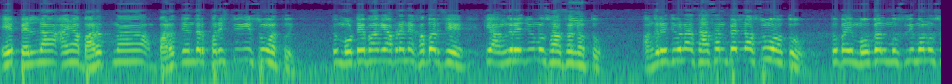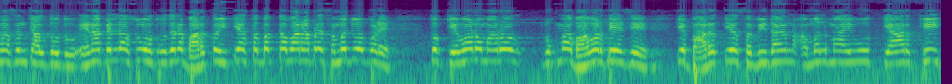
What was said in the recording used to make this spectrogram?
એ પહેલા અહીંયા ભારતના, ભારતની અંદર પરિસ્થિતિ શું હતી? તો મોટે ભાગે આપણને ખબર છે કે અંગ્રેજોનું શાસન હતું. અંગ્રેજોના શાસન પહેલા શું હતું? તો ભાઈ મોગલ મુસ્લિમોનું શાસન ચાલતું હતું. એના પહેલા શું હતું? તેને ભારતનો ઇતિહાસ તબક્કાવાર આપણે સમજવો પડે. તો કહેવાનો મારો ટૂંકમાં ભાવાર્થ એ છે કે ભારતીય સંવિધાન અમલમાં આવ્યું ત્યારથી જ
